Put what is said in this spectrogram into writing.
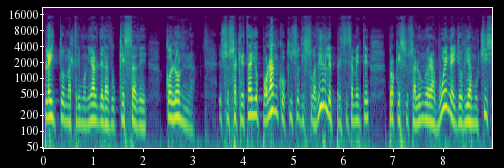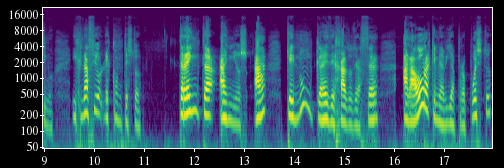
pleito matrimonial de la duquesa de Colonna. Su secretario Polanco quiso disuadirle precisamente porque su salud no era buena y llovía muchísimo. Ignacio le contestó treinta años ha que nunca he dejado de hacer a la hora que me había propuesto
